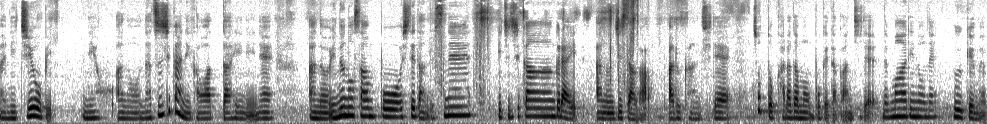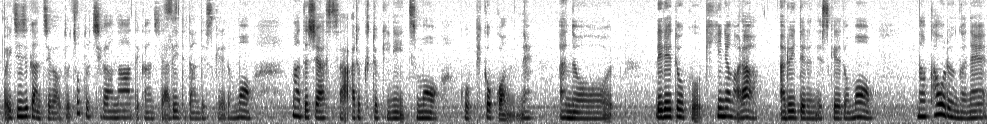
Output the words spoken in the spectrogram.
日曜日にあの夏時間に変わった日にねあの犬の散歩をしてたんですね。1時間ぐらいあの時差がある感じでちょっと体もボケた感じでで周りのね風景もやっぱ1時間違うとちょっと違うなって感じで歩いてたんですけれども、まあ、私朝歩く時にいつもこうピココンねあのリレートークを聞きながら歩いてるんですけれども、まあ、カオルンがね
